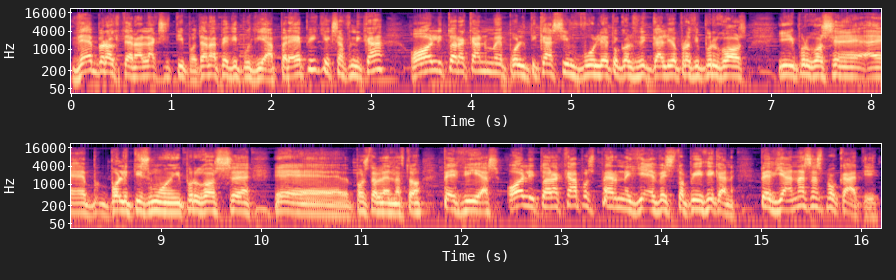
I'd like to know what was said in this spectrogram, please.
Δεν πρόκειται να αλλάξει τίποτα. Ένα παιδί που διαπρέπει και ξαφνικά όλοι τώρα κάνουμε πολιτικά συμβούλια. Τον καλεί ο Πρωθυπουργός, η Υπουργός ε, ε, Πολιτισμού, η Υπουργός. Ε, ε, Πώς το λένε αυτό, Παιδείας. Όλοι τώρα κάπως παίρνουν, ευαισθητοποιηθήκαν. Παιδιά, να σας πω κάτι.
